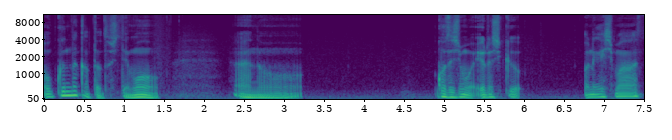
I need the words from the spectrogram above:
送んなかったとしてもあの今年もよろしくお願いします。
